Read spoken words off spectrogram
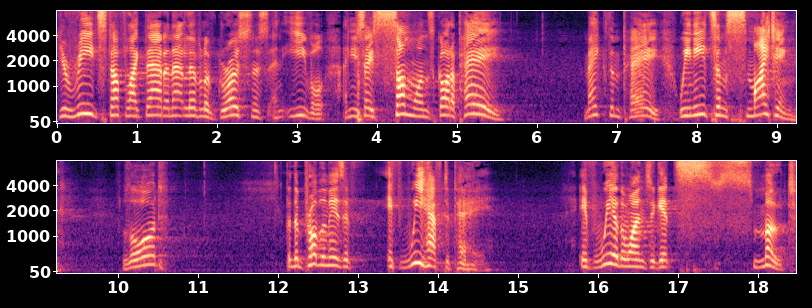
You read stuff like that and that level of grossness and evil, and you say, someone's got to pay. Make them pay. We need some smiting, Lord. But the problem is, if, if we have to pay, if we are the ones who get smote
